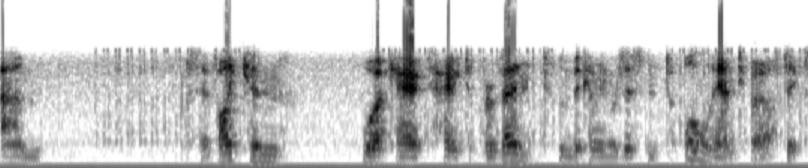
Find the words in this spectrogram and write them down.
Um, so if I can work out how to prevent them becoming resistant to all the antibiotics,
